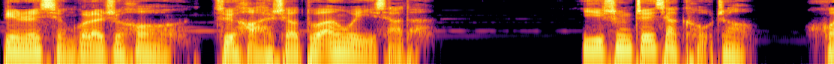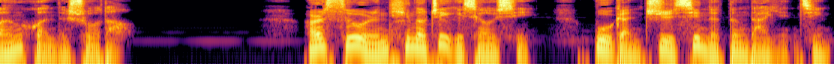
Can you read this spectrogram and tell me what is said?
病人醒过来之后，最好还是要多安慰一下的。医生摘下口罩，缓缓的说道。而所有人听到这个消息，不敢置信的瞪大眼睛。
